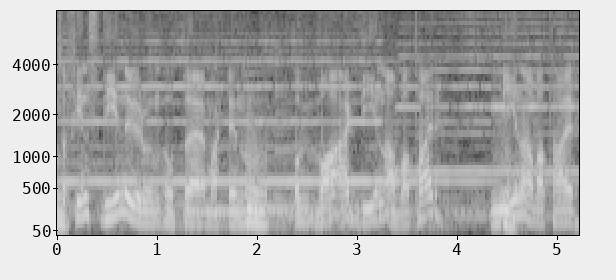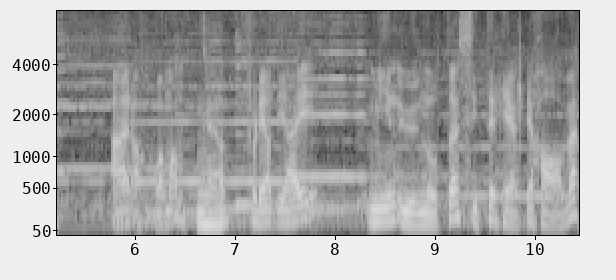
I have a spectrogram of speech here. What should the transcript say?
Så fins din urnote, Martin. Mm. Og hva er din avatar? Min avatar er Aquaman. Ja. Fordi at jeg, min urnote sitter helt i havet.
